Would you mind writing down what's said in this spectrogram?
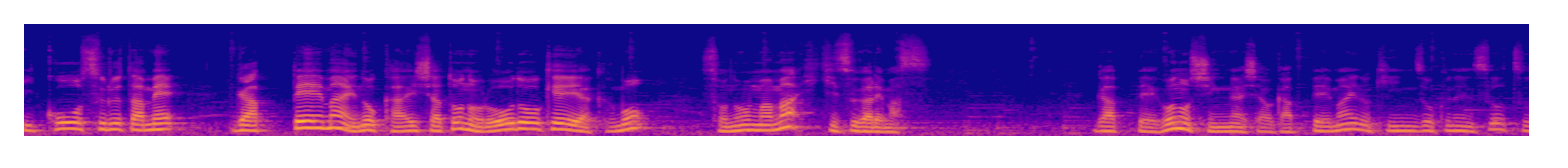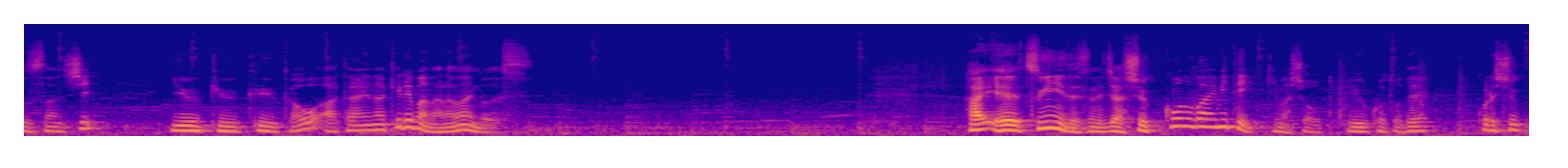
移行するため合併前の会社との労働契約もそのまま引き継がれます合併後の新会社は合併前の勤続年数を通算し有給休暇を与えなければならないのですはい、えー、次にですねじゃあ出向の場合見ていきましょうということでこれ出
